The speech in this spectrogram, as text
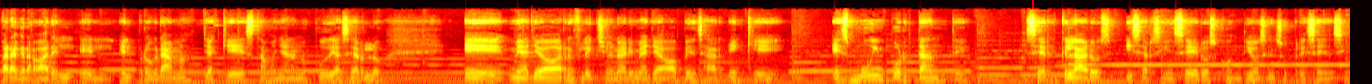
para grabar el, programa, ya que esta mañana no pude hacerlo, eh, me ha llevado a reflexionar y me ha llevado a pensar en que es muy importante ser claros y ser sinceros con Dios en su presencia.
